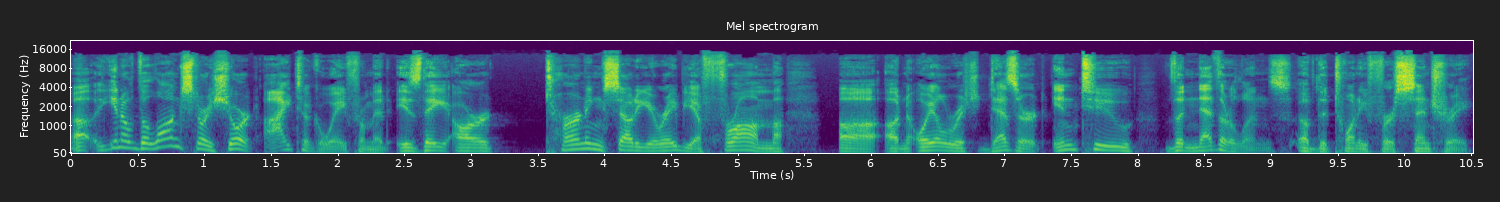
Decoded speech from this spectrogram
Uh, you know, the long story short, I took away from it is they are turning Saudi Arabia from uh, an oil rich desert into the Netherlands of the 21st century.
